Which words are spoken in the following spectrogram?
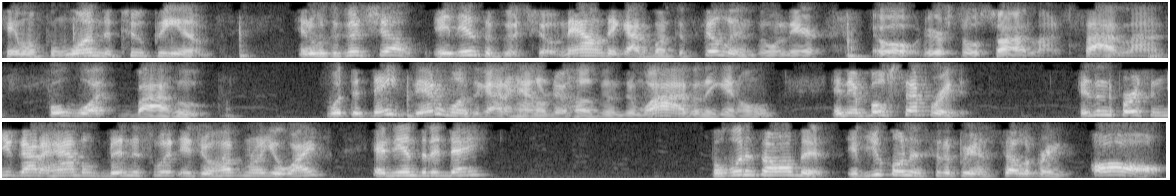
Came on from one to two p.m. And it was a good show. It is a good show. Now they got a bunch of fill-ins on there. Oh, they're still sidelined. Sidelined for what? By who? With the date, they're the ones that got to handle their husbands and wives when they get home, and they're both separated. Isn't the person you got to handle business with is your husband or your wife at the end of the day? But what is all this? If you're going to sit up here and celebrate all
